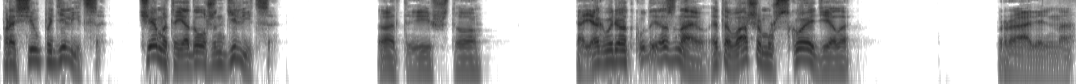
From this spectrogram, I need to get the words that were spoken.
просил поделиться? Чем это я должен делиться?» «А ты что?» «А я говорю, откуда я знаю? Это ваше мужское дело». «Правильно»,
